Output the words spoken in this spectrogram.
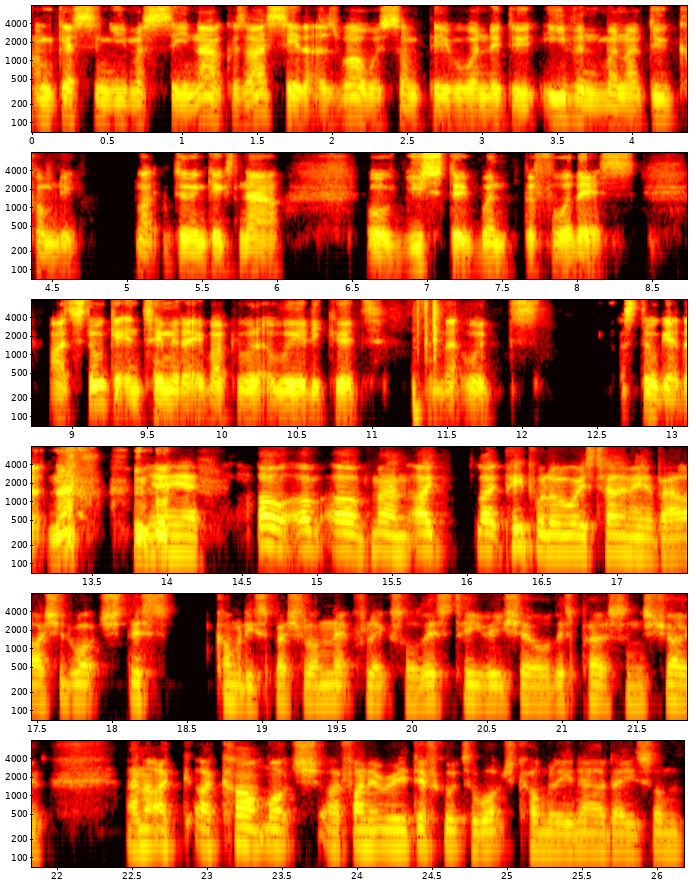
I'm guessing you must see now because I see that as well with some people when they do. Even when I do comedy, like doing gigs now, or used to when before this, I'd still get intimidated by people that are really good, and that would I still get that now. yeah, yeah. Oh, oh, oh, man! I like people are always telling me about I should watch this comedy special on Netflix or this TV show or this person's show, and I I can't watch. I find it really difficult to watch comedy nowadays on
